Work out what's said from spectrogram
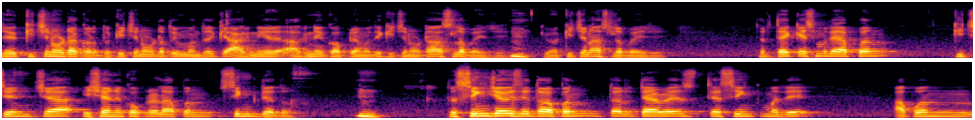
जे किचन ओटा करतो किचन ओटा तुम्ही म्हणता की आग्नेय आग्नेय कोपऱ्यामध्ये किचन ओटा असला पाहिजे. किंवा किचन असलं पाहिजे तर त्या केसमध्ये आपण किचनच्या ईशान्य कोपऱ्याला आपण सिंक देतो. तर सिंक ज्यावेळेस देतो आपण तर त्यावेळेस त्या सिंकमध्ये आपण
